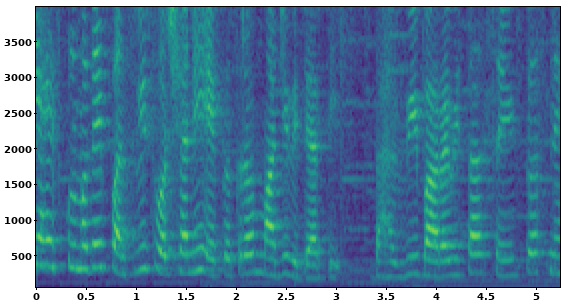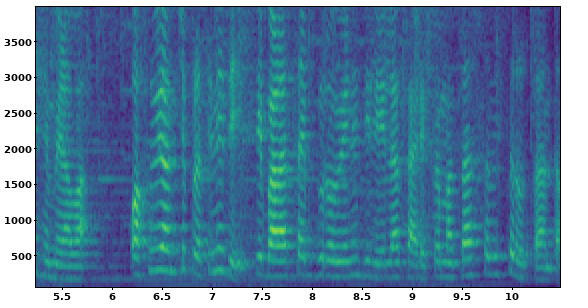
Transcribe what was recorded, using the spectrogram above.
बेळंकी हायस्कूलमध्ये पंचवीस वर्षांनी एकत्र माजी विद्यार्थी. दहावी बारावीचा संयुक्त स्नेह मेळावा. पाहूया आमचे प्रतिनिधी श्री बाळासाहेब गुरव यांनी दिलेला कार्यक्रमाचा सविस्तर वृत्तांत.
